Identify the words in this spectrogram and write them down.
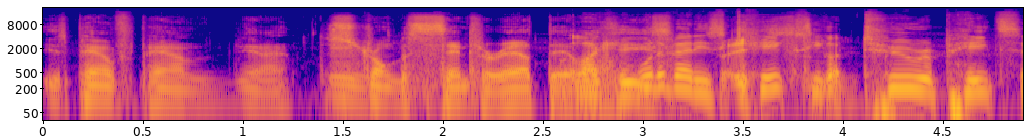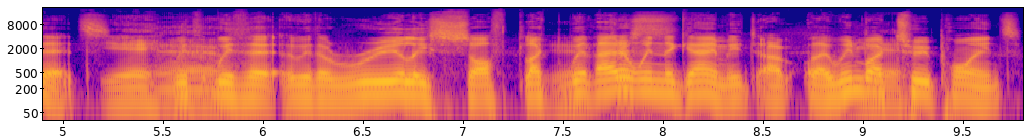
is pound for pound, you know, the strongest centre out there. Like, like, he's, what about his kicks? He got two repeat sets. Yeah. With Yeah. with a with a really soft like Yeah. where they don't win the game. It, uh, they win by Yeah. two points.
